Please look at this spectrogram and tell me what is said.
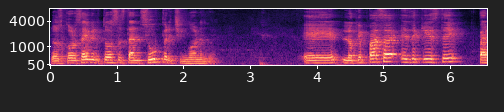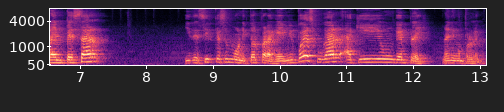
Los Corsair virtuosos están súper chingones, güey. Eh, lo que pasa es de que este, para empezar y decir que es un monitor para gaming, puedes jugar aquí un gameplay, no hay ningún problema.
